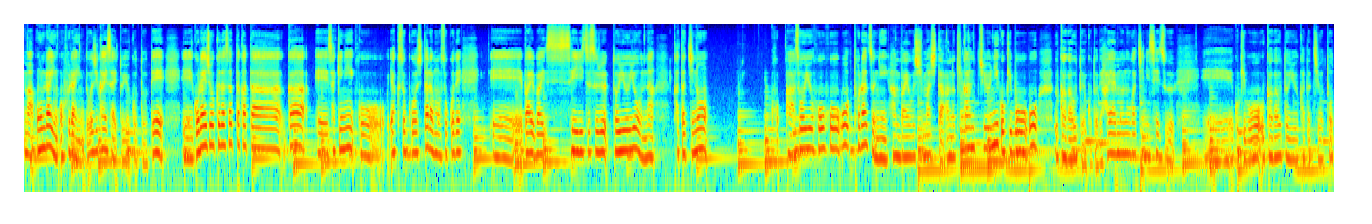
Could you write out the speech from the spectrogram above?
まあ、オンラインオフライン同時開催ということで、えー、ご来場くださった方が、えー、先にこう約束をしたらもうそこで、えー、売買成立するというような形のあそういう方法を取らずに販売をしました。あの期間中にご希望を伺うということで早い者勝ちにせず、えー、ご希望を伺うという形をと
